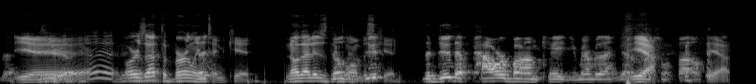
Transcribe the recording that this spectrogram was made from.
The, Yeah. he really? Or is that that. the Burlington kid? No, that is the No, the Columbus dude- kid. the dude that power bombed Cade. You remember that? Got a Yeah. personal foul. Yeah.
